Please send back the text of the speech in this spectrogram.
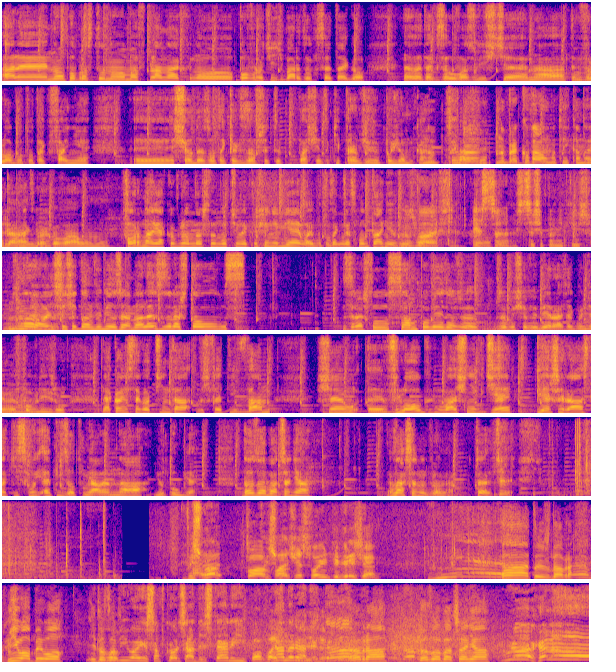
ale no po prostu no, ma w planach no, powrócić, bardzo chce tego. Nawet jak zauważyliście na tym vlogu, to tak fajnie yy, się odezwał, tak jak zawsze, typ, właśnie taki prawdziwy poziomka. No, chyba, 13. no brakowało mu tej kamery. Tak, co nie? brakowało mu. Forna, jak oglądasz ten odcinek, to się nie gniewaj, bo to tak na spontanie No wyszło. właśnie. Jeszcze, jeszcze się pewnie kiedyś No, jeszcze się tam wybierzemy, ale zresztą... Zresztą sam powiedział, że żeby się wybierać, jak będziemy w pobliżu. Na koniec tego odcinka wyświetli Wam się e, vlog właśnie, gdzie pierwszy raz taki swój epizod miałem na YouTubie. Do zobaczenia w następnym vlogach. Cześć! Cześć. Wyszło? Pochwal się swoim tygrysem. A, to już dobra. Miło było i do Było miło jest of course understand i Pochwal się damy radę. Dobra, Dobra, do zobaczenia. Ura, hello!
